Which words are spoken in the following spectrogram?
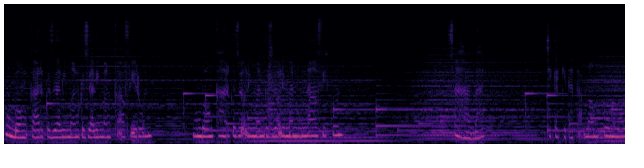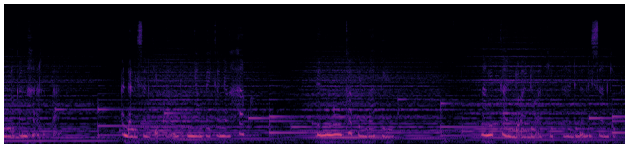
membongkar kezaliman-kezaliman kafirun, membongkar kezaliman-kezaliman munafikun. Sahabat, jika kita tak mampu mengulurkan harta, ada lisan kita untuk menyampaikan yang hak dan mengungkap yang batil. Langitkan doa-doa kita dengan lisan kita.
